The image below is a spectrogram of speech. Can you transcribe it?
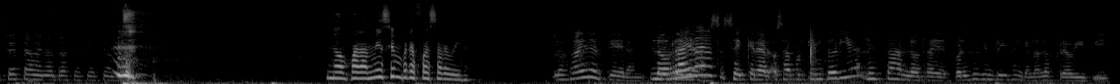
Yo estaba en otra asociación. No, para mí siempre fue servir. ¿Los Riders qué eran? Los. Riders se crearon, o sea, porque en teoría no estaban los Riders, por eso siempre dicen que no los creó BP.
